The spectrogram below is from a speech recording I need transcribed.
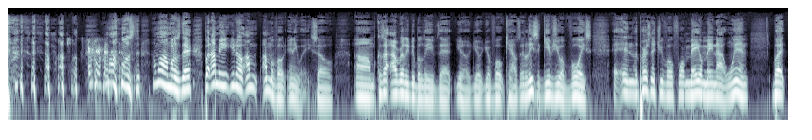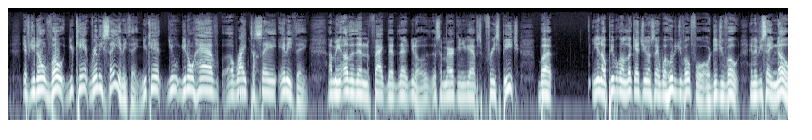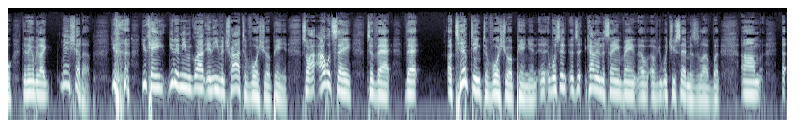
I'm, almost, I'm almost there. But I mean, you know, I'm I'm a vote anyway. So, because um, I, I really do believe that you know your your vote counts. At least it gives you a voice, and the person that you vote for may or may not win, but if you don't vote, you can't really say anything. You can't you you don't have a right to say anything. I mean, other than the fact that that you know this American, you have free speech, but you know people gonna look at you and say, well, who did you vote for, or did you vote? And if you say no, then they're gonna be like, man, shut up. You you can't you didn't even go out and even try to voice your opinion. So I, I would say to that that attempting to voice your opinion. It was in, it's kind of in the same vein of, of what you said, Mrs. Love, but um,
